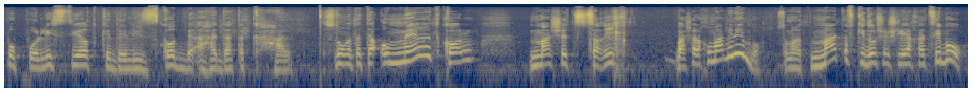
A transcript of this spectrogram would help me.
פופוליסטיות כדי לזכות באהדת הקהל. זאת אומרת, אתה אומר את כל מה שצריך, מה שאנחנו מאמינים בו. זאת אומרת, מה תפקידו של שליח הציבור?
